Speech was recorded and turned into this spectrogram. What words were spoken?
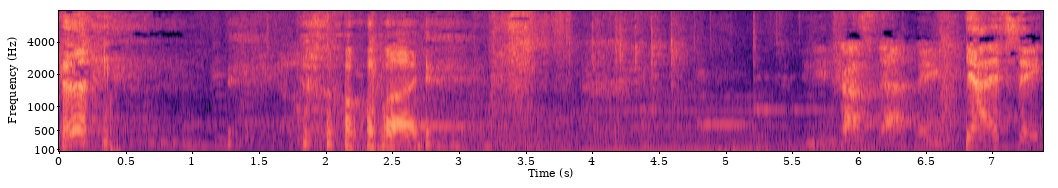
oh my. You trust that thing. Yeah, it's safe.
